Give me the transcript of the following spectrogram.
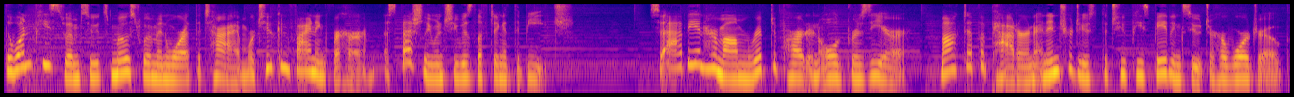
The one piece swimsuits most women wore at the time were too confining for her, especially when she was lifting at the beach. So Abbye and her mom ripped apart an old brassiere, mocked up a pattern, and introduced the two piece bathing suit to her wardrobe.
